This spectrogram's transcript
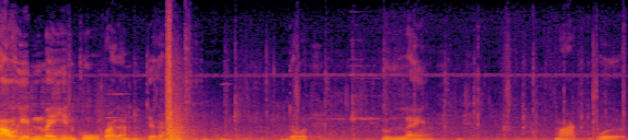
อ้าวเห็นไม่เห็นกูไปแล้วเจอกัน โดดรุนแรง มากเวอร์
